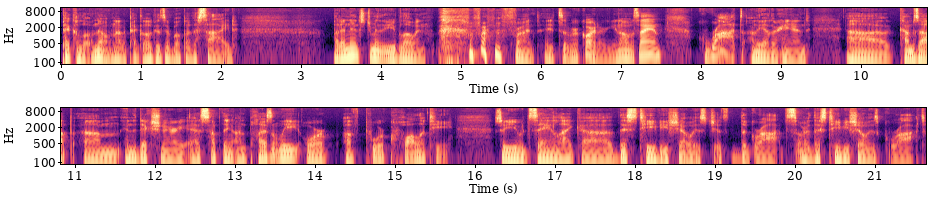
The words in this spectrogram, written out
piccolo. No, not a piccolo because they're both by the side but an instrument that you blow in from the front. It's a recorder. You know what I'm saying? Grot, on the other hand, uh, comes up um, in the dictionary as something unpleasantly or of poor quality. So you would say like uh, this TV show is just the grots, or this TV show is grot.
